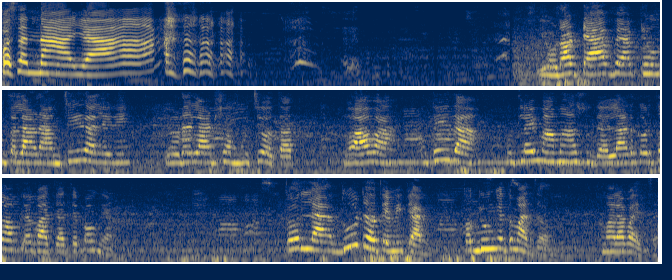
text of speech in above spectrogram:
पसंत नाही एवढा टॅब वॅब ठेवून तर लाड आमचेही झाले नाही एवढे लाड शंभूचे होतात. वा वा. कुठेही जा. कुठलाही मामा असू द्या. लाड करतो आपल्या बाच्याचे. पाहून घ्या. तो ला दूर ठेवते मी टॅब. तो घेऊन घेतो माझं. मला पाहिजे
